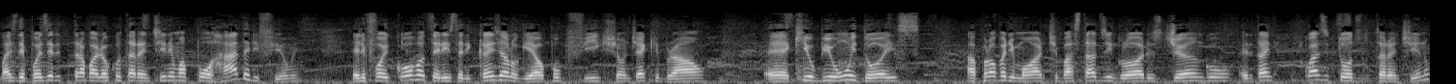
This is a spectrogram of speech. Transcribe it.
mas depois ele trabalhou com o Tarantino em uma porrada de filme. Ele foi co-roteirista de Cães de Aluguel, Pulp Fiction, Jack Brown, é, Kill Bill 1 e 2, A Prova de Morte, Bastardos Inglórios, Django. Ele tá em quase todos do Tarantino.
